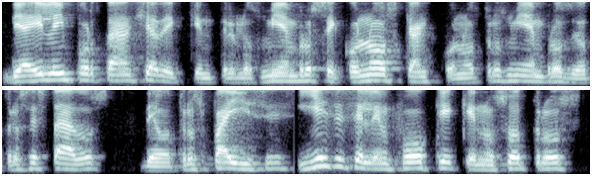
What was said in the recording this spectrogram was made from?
De ahí la importancia de que entre los miembros se conozcan con otros miembros de otros estados, de otros países, y ese es el enfoque que nosotros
